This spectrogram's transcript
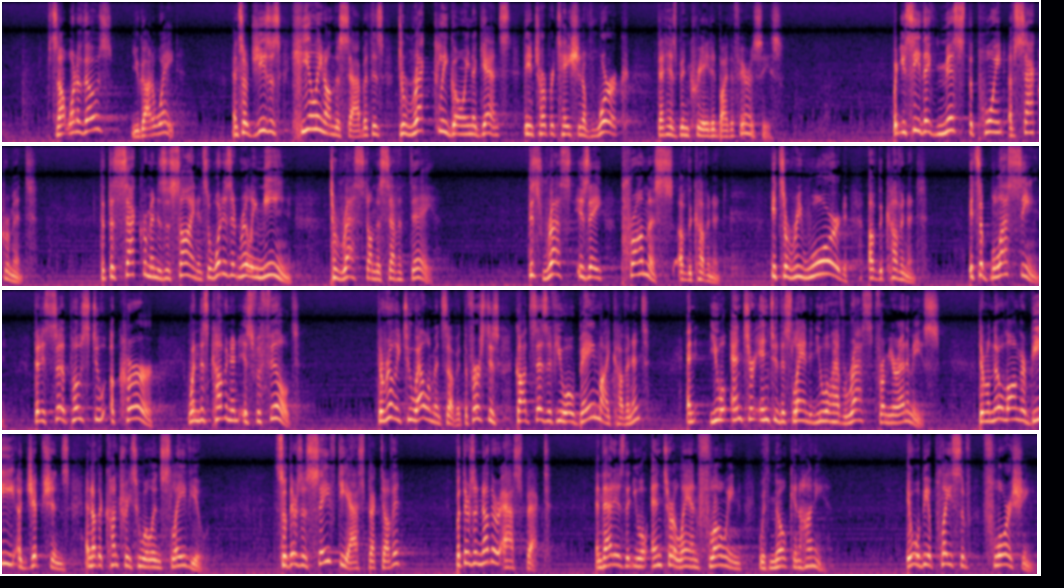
if it's not one of those, you got to wait. And so Jesus healing on the Sabbath is directly going against the interpretation of work that has been created by the Pharisees. But you see, they've missed the point of sacrament. That the sacrament is a sign. And so, what does it really mean to rest on the seventh day? This rest is a promise of the covenant, it's a reward of the covenant, it's a blessing that is supposed to occur when this covenant is fulfilled. There are really two elements of it. The first is God says, if you obey my covenant, and you will enter into this land and you will have rest from your enemies. There will no longer be Egyptians and other countries who will enslave you. So there's a safety aspect of it, but there's another aspect, and that is that you will enter a land flowing with milk and honey. It will be a place of flourishing.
